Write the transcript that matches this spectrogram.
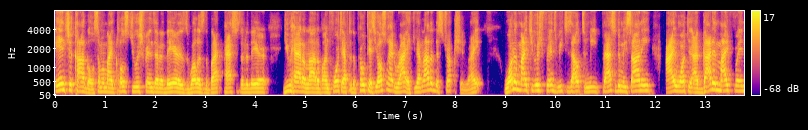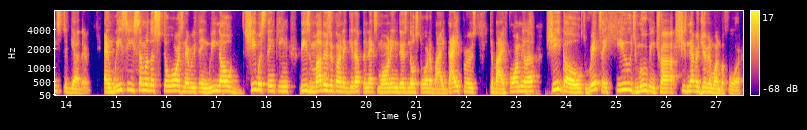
In Chicago, some of my close Jewish friends that are there, as well as the Black pastors that are there, you had a lot of, unfortunately, after the protests, you also had riots. You had a lot of destruction, right? One of my Jewish friends reaches out to me, Pastor Dumisani, I want to, I've gotten my friends together and we see some of the stores and everything. We know she was thinking these mothers are going to get up the next morning. There's no store to buy diapers, to buy formula. She goes, rents a huge moving truck. She's never driven one before,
